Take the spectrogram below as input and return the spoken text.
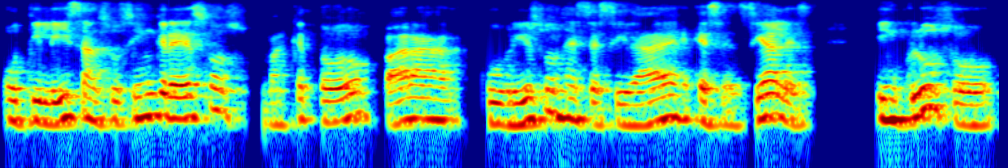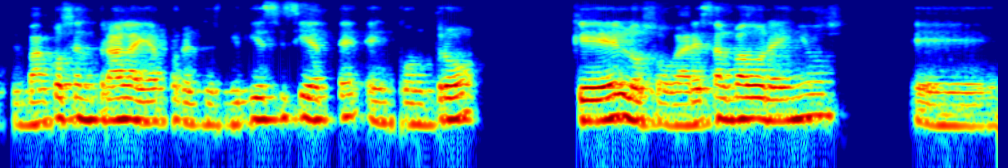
utilizan sus ingresos más que todo para cubrir sus necesidades esenciales. Incluso el Banco Central allá por el 2017 encontró que los hogares salvadoreños eh,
